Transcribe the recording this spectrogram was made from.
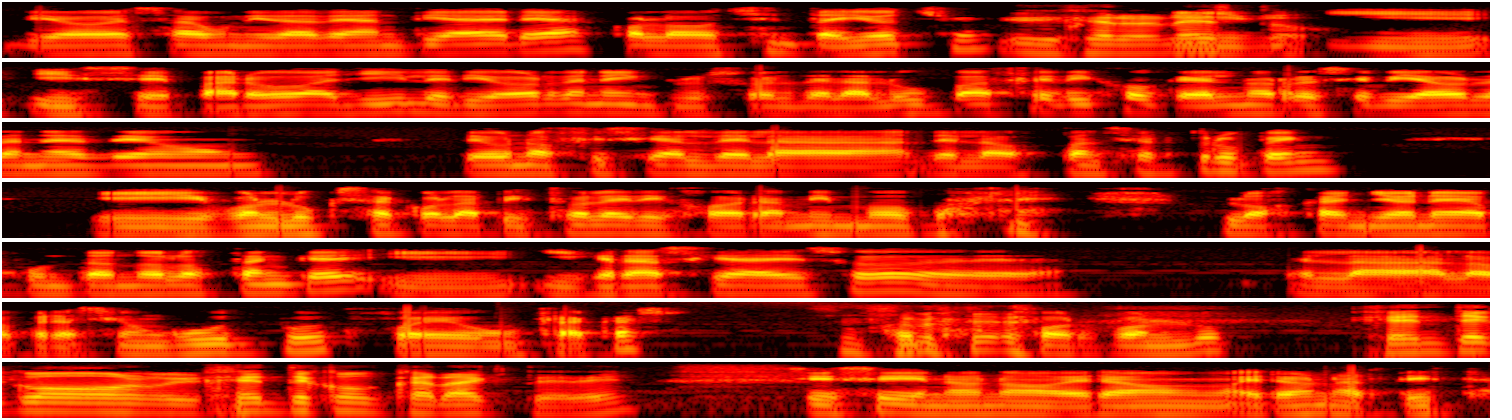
vio esas unidades antiaéreas con los 88 y dijeron esto. Y, se paró allí, le dio órdenes, incluso el de la Luftwaffe dijo que él no recibía órdenes de un, de un oficial de, la, de los Panzertruppen y Von Luck sacó la pistola y dijo ahora mismo pone los cañones apuntando a los tanques y, y gracias a eso eh, la, la operación Woodwood fue un fracaso por, Von Luke. gente con gente con carácter, ¿eh? Sí, sí, no, no, era un, era un artista.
